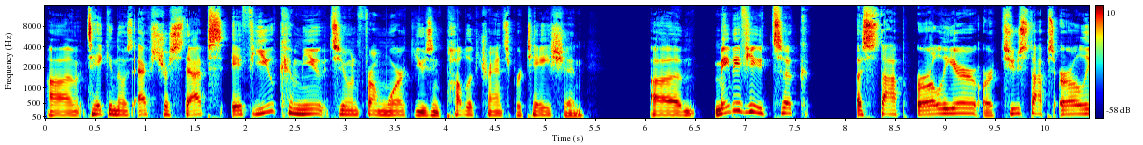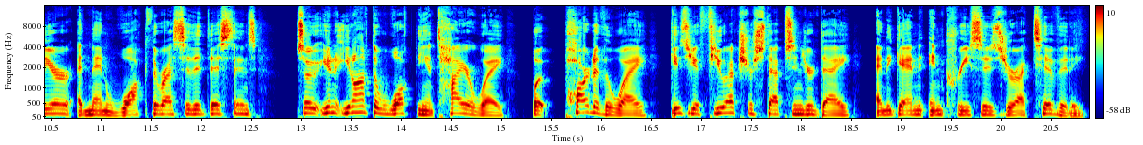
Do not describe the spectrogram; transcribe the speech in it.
um, taking those extra steps. If you commute to and from work using public transportation, um, maybe if you took a stop earlier or two stops earlier and then walk the rest of the distance. So you know you don't have to walk the entire way, but part of the way gives you a few extra steps in your day, and again increases your activity.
